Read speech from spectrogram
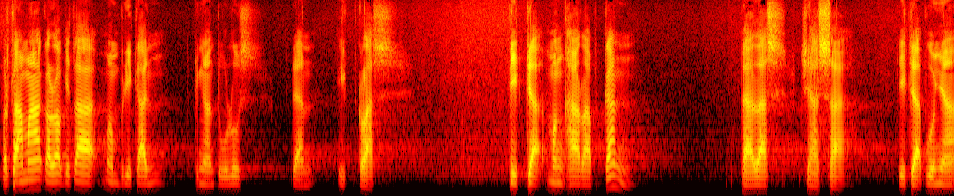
Pertama, kalau kita memberikan dengan tulus dan ikhlas, tidak mengharapkan balas jasa, tidak punya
